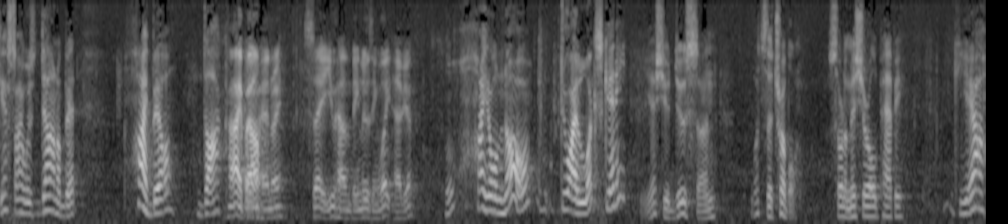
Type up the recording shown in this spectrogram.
guess I was down a bit. Hi, Bill. Doc. Hi, Hello. Henry. Say, you haven't been losing weight, have you? Hmm? I don't know. Do I look skinny? Yes, you do, son. What's the trouble? Sort of miss your old pappy? Yeah,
